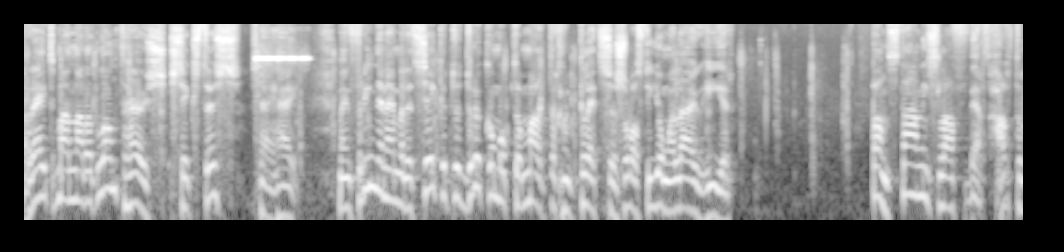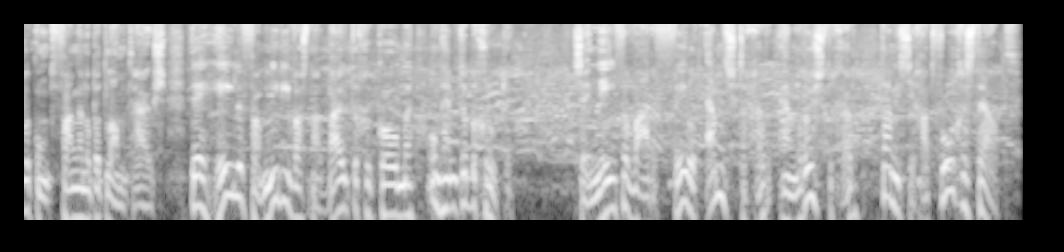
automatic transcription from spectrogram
Rijd maar naar het landhuis, Sixtus, zei hij. Mijn vrienden hebben het zeker te druk om op de markt te gaan kletsen... zoals die jonge lui hier. Pan Stanislav werd hartelijk ontvangen op het landhuis. De hele familie was naar buiten gekomen om hem te begroeten. Zijn neven waren veel ernstiger en rustiger dan hij zich had voorgesteld.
